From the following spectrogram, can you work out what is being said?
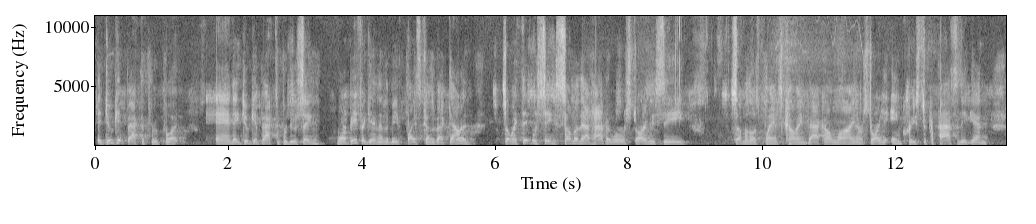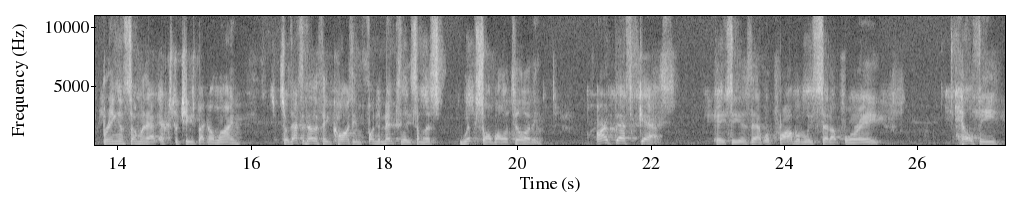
They do get back to throughput, and they do get back to producing more beef again, and the beef price comes back down. And so I think we're seeing some of that happen, where we're starting to see some of those plants coming back online or starting to increase their capacity again, bringing some of that extra cheese back online. So that's another thing causing fundamentally some of this whipsaw volatility. Our best guess, Casey, is that we're probably set up for a healthy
